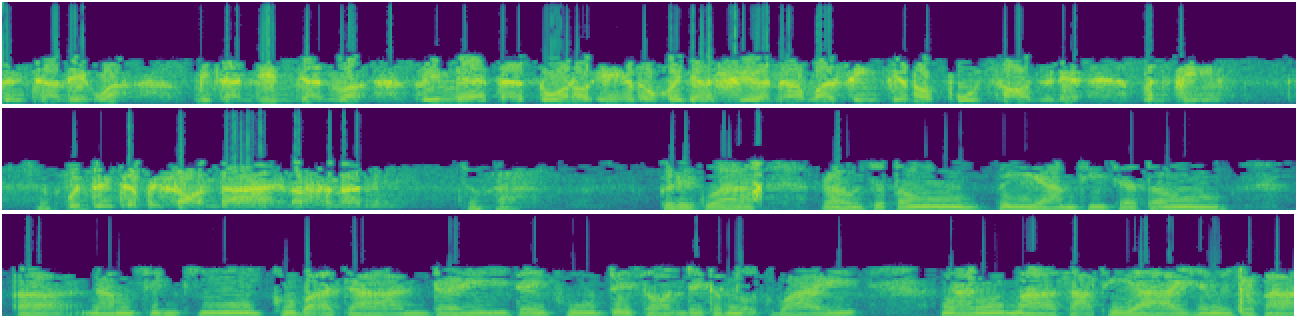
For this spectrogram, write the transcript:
ถึงจะเรียกว่ามีการยืนยันว่าเฮ้ยแม้แต่ตัวเราเองเราก็ยังเชื่อนะว่าสิ่งที่เราพูดสอนอยู่เนี่ย มันจริงเจ้า มันค่ะถึงจะไปสอนได้ลักษณะนี้เจ้าค่ะก็เรียกว่าเราจะต้องพยายามที่จะต้องเออนำสิ่งที่ครูบาอาจารย์ได้ได้พูดได้สอนได้กำหนดไว้ นั้นมาสาธยายใช่ไหมเจ้าคะ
